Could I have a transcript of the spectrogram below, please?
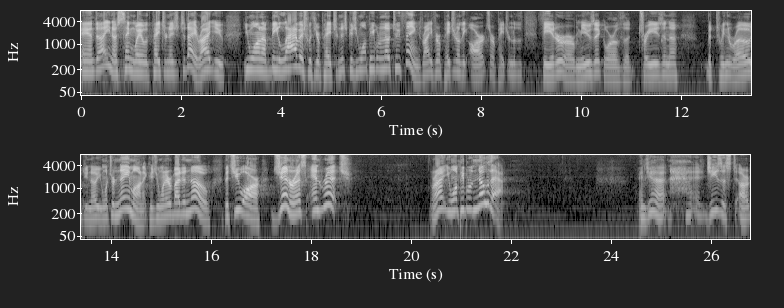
And, uh, you know, same way with patronage today, right? You, you want to be lavish with your patronage because you want people to know two things, right? If you're a patron of the arts or a patron of the theater or music or of the trees in the between the road, you know, you want your name on it because you want everybody to know that you are generous and rich. Right? You want people to know that. And yet, Jesus or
